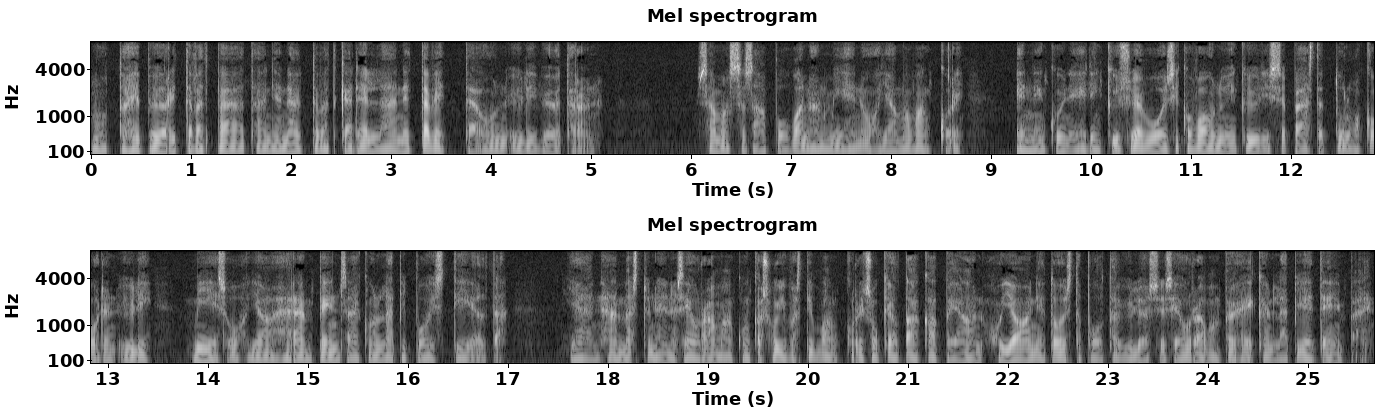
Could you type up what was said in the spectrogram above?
mutta he pyörittävät päätään ja näyttävät kädellään, että vettä on yli vyötärön. Samassa saapuu vanhan miehen ohjaama vankkuri – Ennen kuin ehdin kysyä, voisiko vaunujen kyydissä päästä tulvakohdan yli, mies ohjaa härän pensaikon läpi pois tieltä. Jään hämmästyneenä seuraamaan, kuinka suivasti vankkuri sukeltaa kapeaan ojaan ja toista puolta ylös ja seuraavan pöheikön läpi eteenpäin.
